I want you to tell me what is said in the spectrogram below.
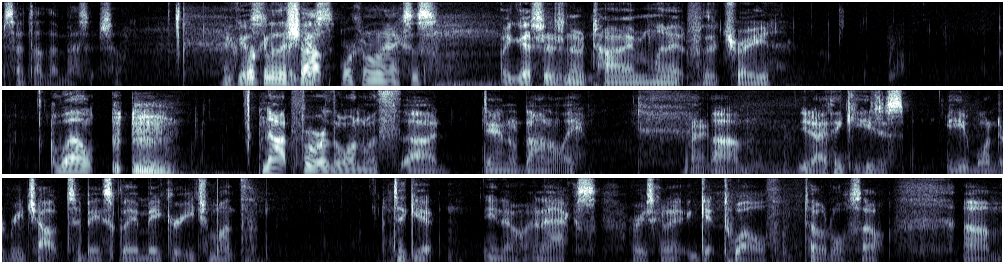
sent out that message. So I guess, working in the I shop, Guess, working on axes. I guess there's no time limit for the trade. Well, not for the one with uh, Daniel Donnelly. Right. Um, you know, I think he just he wanted to reach out to basically a maker each month to get you know an axe, or he's gonna get twelve total. So, um,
